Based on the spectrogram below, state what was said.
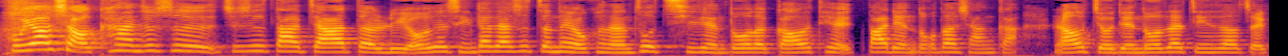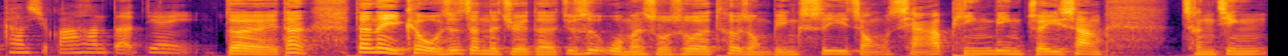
不要小看，就是就是大家的旅游热情，大家是真的有可能坐七点多的高铁，八点多到香港，然后九点多在金沙咀看许光汉的电影。对，对但但那一刻，我是真的觉得，就是我们所说的特种兵是一种想要拼命追上曾经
